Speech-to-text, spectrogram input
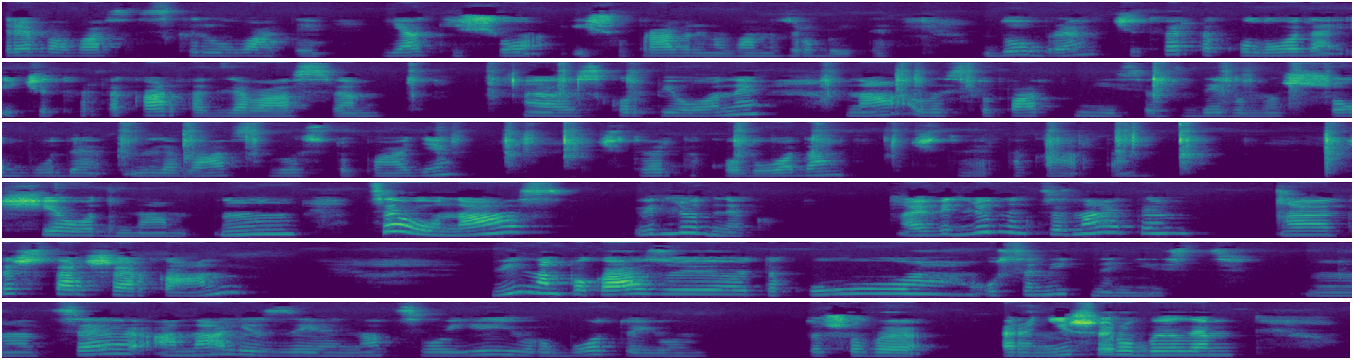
треба вас скерувати, як і що, і що правильно вам зробити. Добре, четверта колода і четверта карта для вас. е, е, Скорпіони на листопад місяць. Дивимося, що буде для вас в листопаді. Четверта колода, четверта карта. Ще одна. Це у нас відлюдник. Відлюдник це, знаєте, теж старший аркан. Він нам показує таку усамітненість. Це аналізи над своєю роботою, то, що ви раніше робили,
